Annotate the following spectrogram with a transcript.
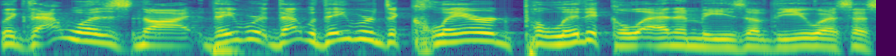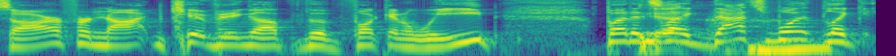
like that was not they were that they were declared political enemies of the USSR for not giving up the fucking wheat. But it's Yeah. like that's what like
